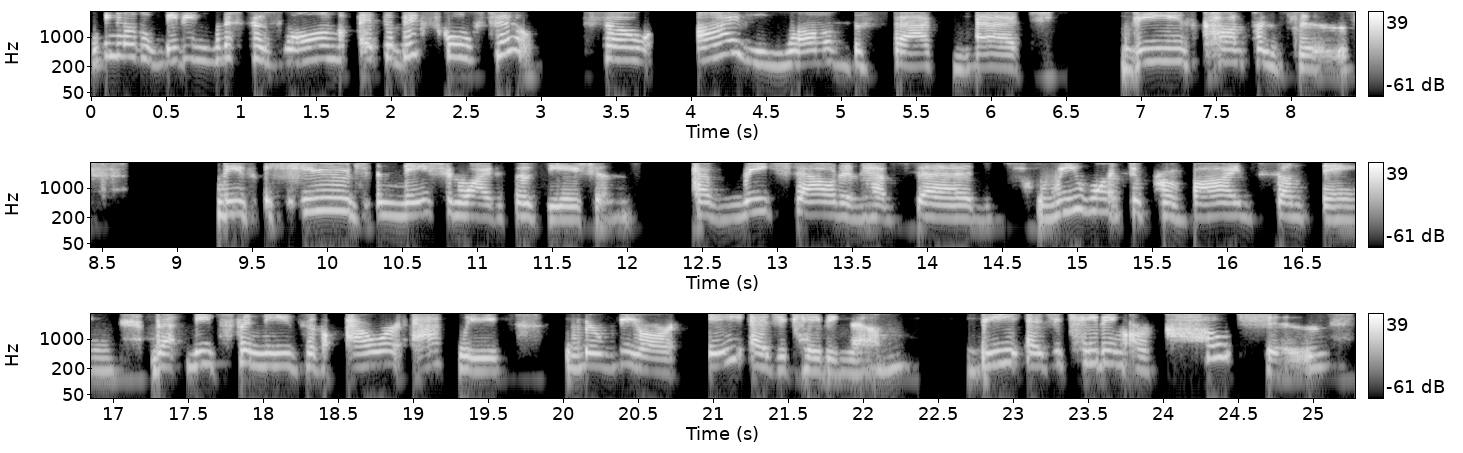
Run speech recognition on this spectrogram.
We know the waiting list is long at the big schools too. So I love the fact that these conferences these huge nationwide associations have reached out and have said, we want to provide something that meets the needs of our athletes where we are A, educating them, B, educating our coaches,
